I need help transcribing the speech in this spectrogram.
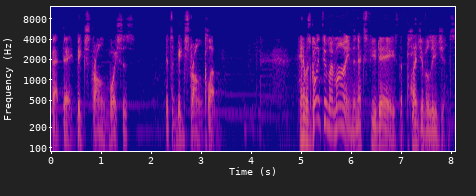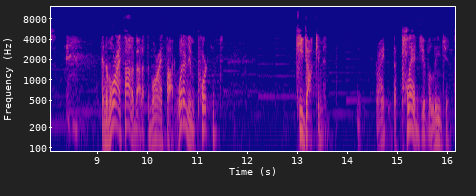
that day. Big, strong voices. It's a big, strong club. And it was going through my mind the next few days, the Pledge of Allegiance. And the more I thought about it, the more I thought, what an important key document, right? The Pledge of Allegiance.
